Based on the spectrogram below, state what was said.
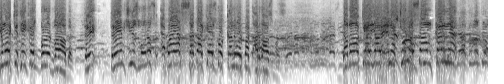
یِمو کِتھٕے کٔنۍ بُلٹ برابر ترٛیٚیِم چیٖز ووٚنُس ایف آی آر سدہ کیٛازِ گوٚو کنوٲٹ پتہٕ اردہس منٛز دباو کیٛازِ آو انسٹیوٹس تام کرنہٕ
